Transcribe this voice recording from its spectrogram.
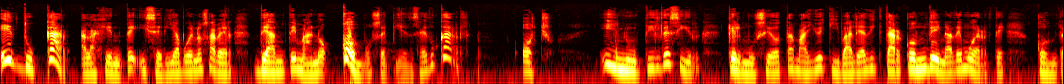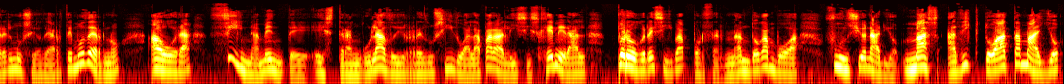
educar a la gente y sería bueno saber de antemano cómo se piensa educar. 8. Inútil decir que el Museo Tamayo equivale a dictar condena de muerte contra el Museo de Arte Moderno, ahora finamente estrangulado y reducido a la parálisis general progresiva por Fernando Gamboa, funcionario más adicto a Tamayo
